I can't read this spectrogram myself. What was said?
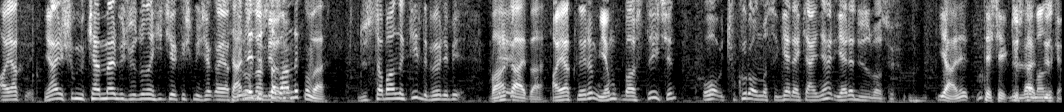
ayak yani şu mükemmel vücuduna hiç yakışmayacak ayakları Sende olan düz bir adam. tabanlık mı var? Düz tabanlık değil de böyle bir Var e, galiba. Ayaklarım yamuk bastığı için o çukur olması gereken yer yere düz basıyor. Yani teşekkürler. Düz. Düz-.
